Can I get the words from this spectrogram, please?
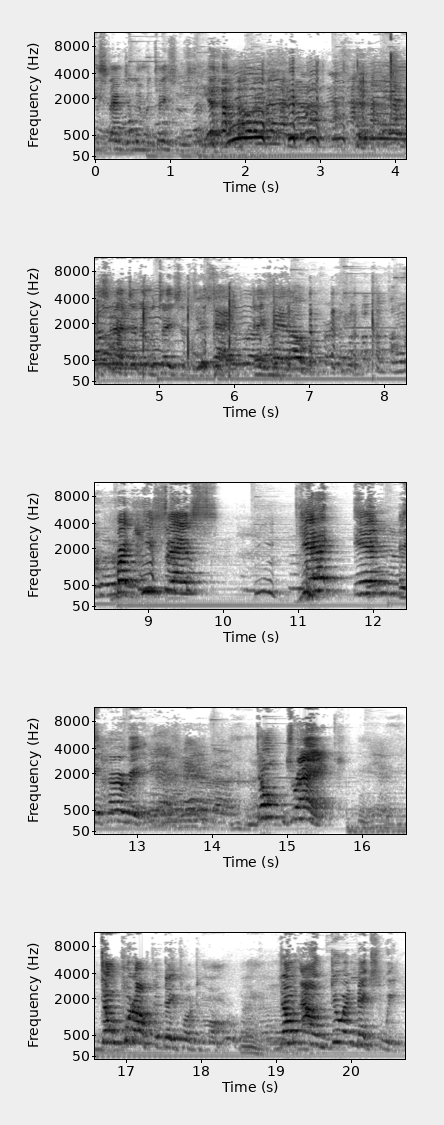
The statute of limitations. The statute of limitations. is Amen. But he says, get in a hurry. Don't drag. Don't put off the day for tomorrow. Don't outdo it next week.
